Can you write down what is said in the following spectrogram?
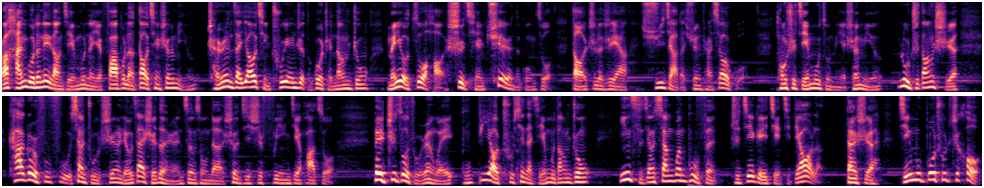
而韩国的那档节目呢，也发布了道歉声明，承认在邀请出演者的过程当中没有做好事前确认的工作，导致了这样虚假的宣传效果。同时，节目组呢也声明，录制当时，卡格尔夫妇向主持人刘在石等人赠送的设计师复印件画作，被制作组认为不必要出现在节目当中，因此将相关部分直接给剪辑掉了。但是节目播出之后，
